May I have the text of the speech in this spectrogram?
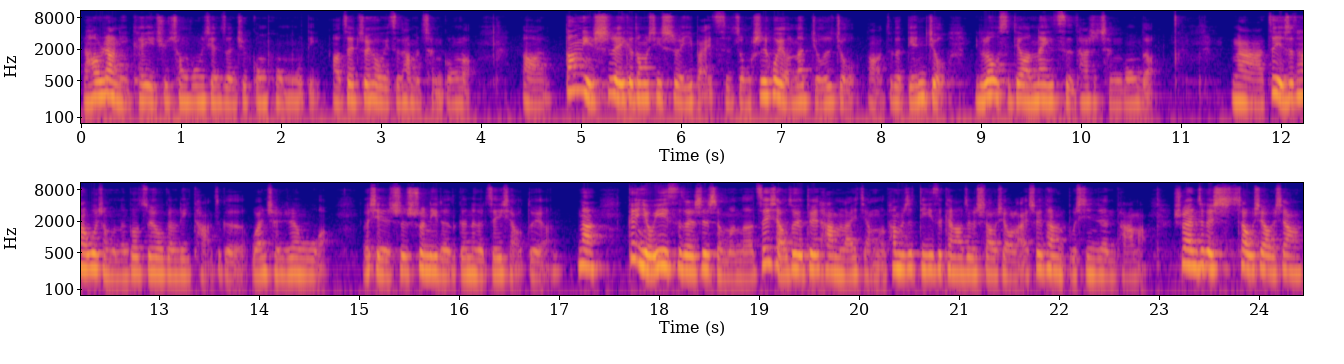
然后让你可以去冲锋陷阵，去攻破目的啊？在最后一次他们成功了啊！当你试了一个东西试了一百次，总是会有那九十九啊这个点九你 lose 掉的那一次，它是成功的。那这也是他为什么能够最后跟丽塔这个完成任务啊，而且是顺利的跟那个 J 小队啊。那更有意思的是什么呢？J 小队对他们来讲呢，他们是第一次看到这个少校来，所以他们不信任他嘛。虽然这个少校像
